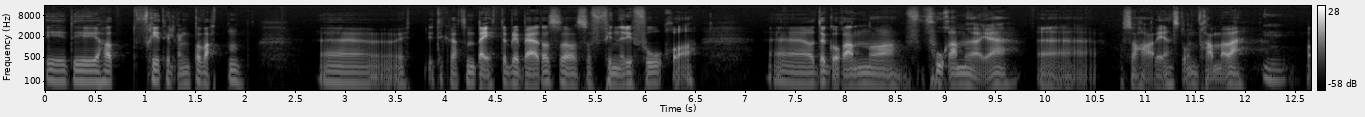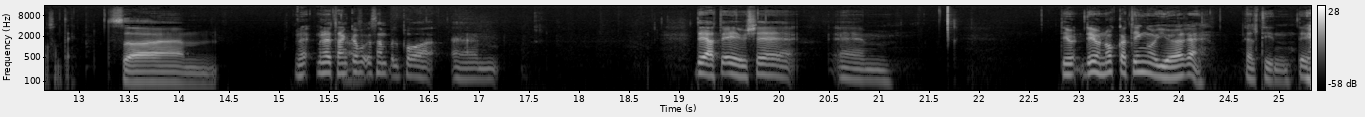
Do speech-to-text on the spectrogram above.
de, de har fri tilgang på vann. Eh, et- etter hvert som beitet blir bedre, så, så finner de fôr. Og, eh, og det går an å fôre mye, og så har de en stund framover. Og sånne ting. Så eh, Men men jeg tenker eksempel på um, Det at det er jo ikke um, det, er jo, det er jo nok av ting å gjøre hele tiden. Det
